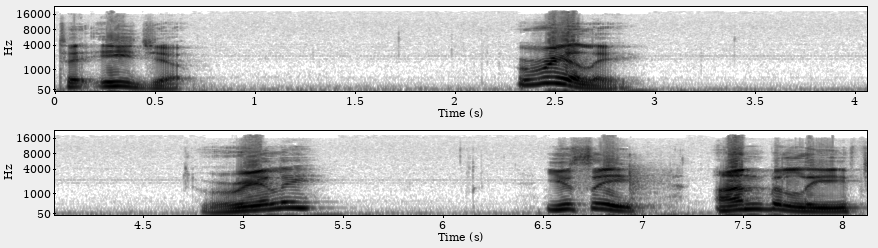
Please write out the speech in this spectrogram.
to Egypt. Really? Really? You see, unbelief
